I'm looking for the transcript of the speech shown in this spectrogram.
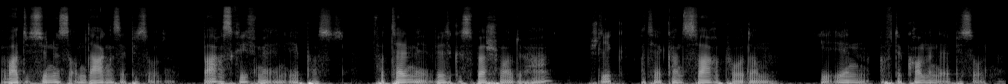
hva du synes om dagens episode. Bare skriv meg en e-post. Fortell meg hvilke spørsmål du har, slik at jeg kan svare på dem i en av de kommende episodene.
